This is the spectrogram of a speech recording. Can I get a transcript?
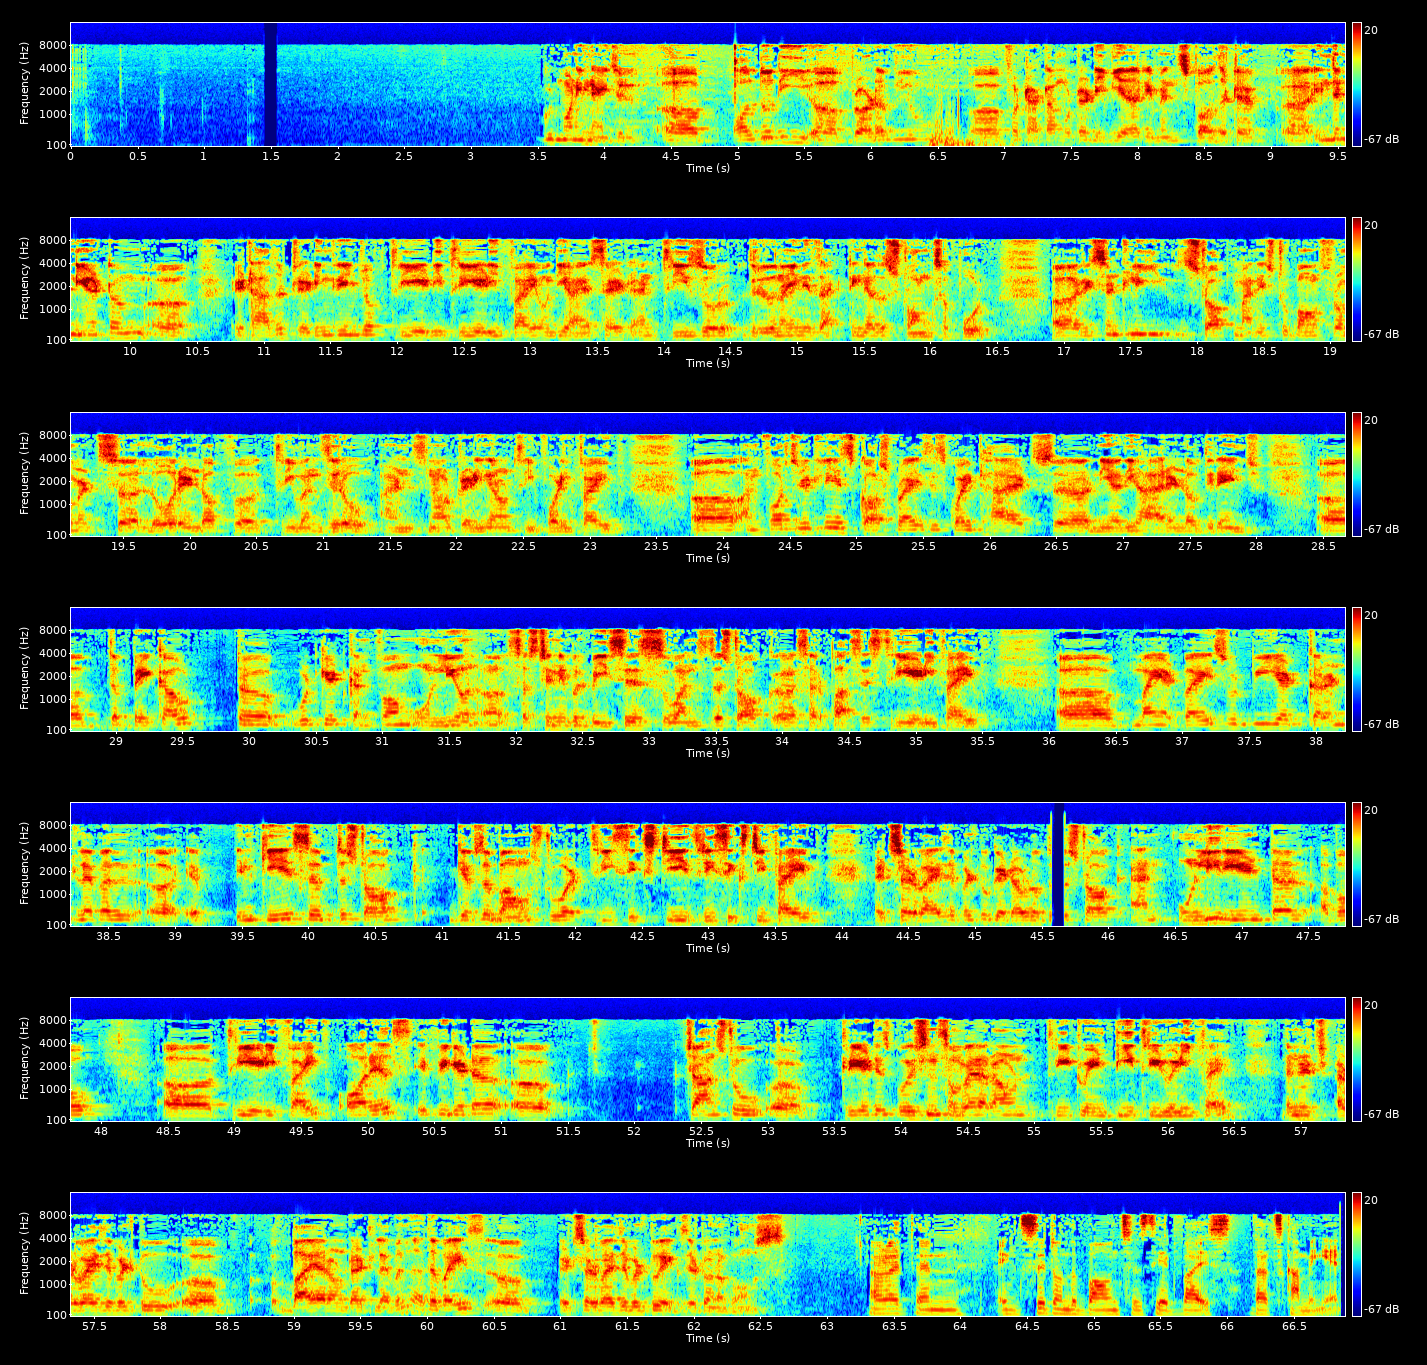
Good morning, Nigel. Uh, Although the uh, broader view uh, for Tata Motor DVR remains positive, uh, in the near term, uh, it has a trading range of 380-385 on the higher side, and 309 is acting as a strong support. Uh, Recently, stock managed to bounce from its lower end of uh, 310 and is now trading around 345. Uh, Unfortunately, its cost price is quite high. It's near the higher end of the range. The breakout would get confirmed only on a sustainable basis once the stock uh, surpasses 385. Uh, my advice would be at current level, uh, if in case if the stock gives a bounce toward 360, 365, it's advisable to get out of the stock and only re-enter above uh, 385 or else if we get a uh, chance to uh, create his position somewhere around 320 325 then it's advisable to uh, buy around that level. Otherwise uh, it's advisable to exit on a bounce. All right then exit on the bounce is the advice that's coming in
